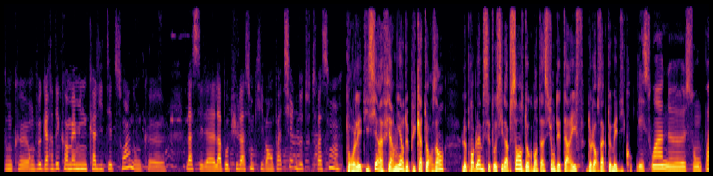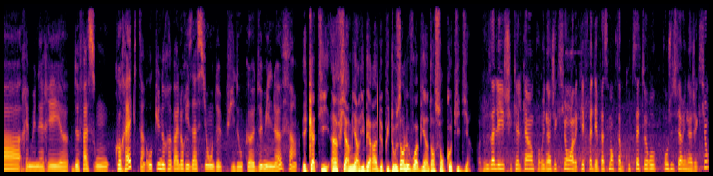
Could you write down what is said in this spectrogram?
Donc, euh, on veut garder quand même une qualité de soins. Donc, euh, Là, c'est la, population qui va en pâtir de toute façon. Pour Laetitia, infirmière depuis 14 ans, le problème, c'est aussi l'absence d'augmentation des tarifs de leurs actes médicaux. Les soins ne sont pas rémunérés euh, de façon correcte. Aucune revalorisation depuis donc 2009. Euh, Et Cathy, infirmière libérale depuis 12 ans, le voit bien dans son quotidien. Quand vous allez chez quelqu'un pour une injection avec les frais de déplacement, que ça vous coûte 7 euros pour juste faire une injection,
